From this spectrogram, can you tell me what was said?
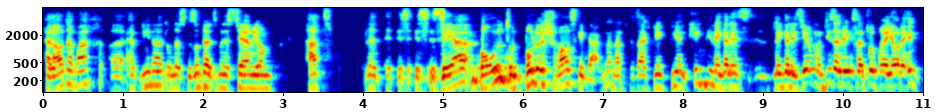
Herr Lauterbach, äh, Herr Blinert und das Gesundheitsministerium hat ist, ist sehr bold und bullish rausgegangen und hat gesagt, wir, wir kriegen die Legalis Legalisierung in dieser Legislaturperiode hin.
